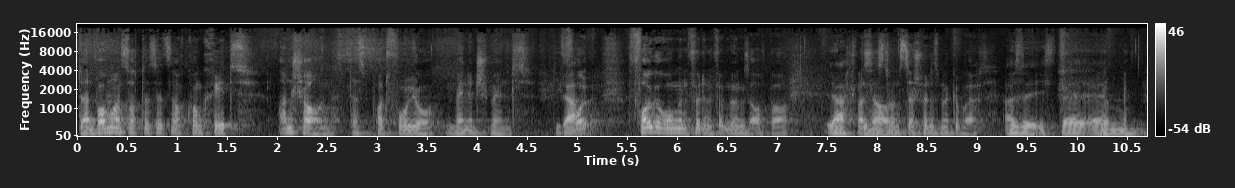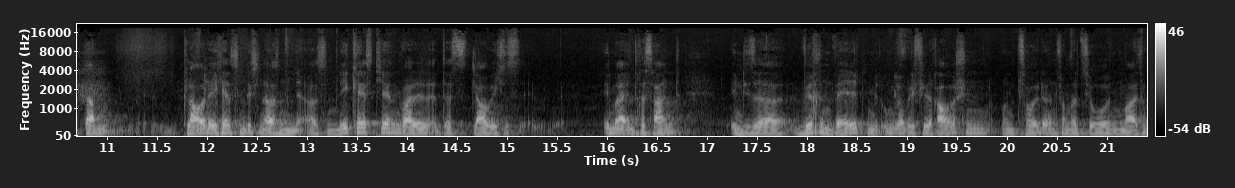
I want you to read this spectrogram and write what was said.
Dann wollen wir uns doch das jetzt noch konkret anschauen, das Portfolio-Management, die ja. Fol Folgerungen für den Vermögensaufbau. Ja, Was genau. hast du uns da Schönes mitgebracht? Also ich, da, ähm, da plaudere ich jetzt ein bisschen aus dem, aus dem Nähkästchen, weil das, glaube ich, ist immer interessant, in dieser wirren Welt mit unglaublich viel Rauschen und Pseudoinformationen mal so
